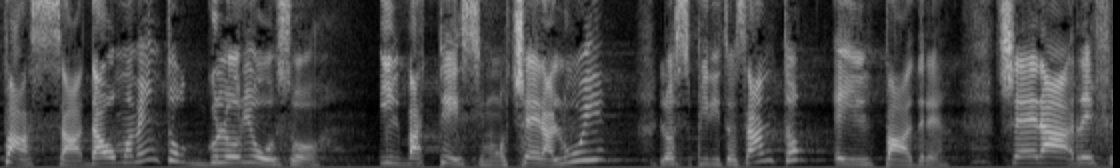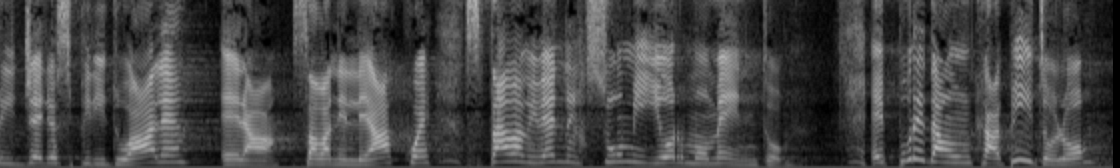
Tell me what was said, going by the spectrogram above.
passa da un momento glorioso, il battesimo, c'era lui, lo Spirito Santo e il Padre. C'era refrigerio spirituale, era, stava nelle acque, stava vivendo il suo miglior momento. Eppure da un capitolo,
